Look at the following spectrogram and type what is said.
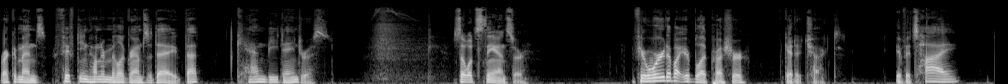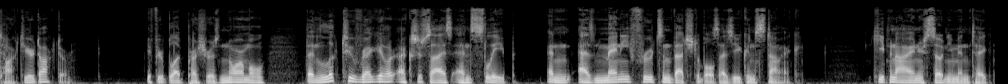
recommends 1500 milligrams a day. That can be dangerous. So, what's the answer? If you're worried about your blood pressure, get it checked. If it's high, talk to your doctor. If your blood pressure is normal, then look to regular exercise and sleep and as many fruits and vegetables as you can stomach. Keep an eye on your sodium intake,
